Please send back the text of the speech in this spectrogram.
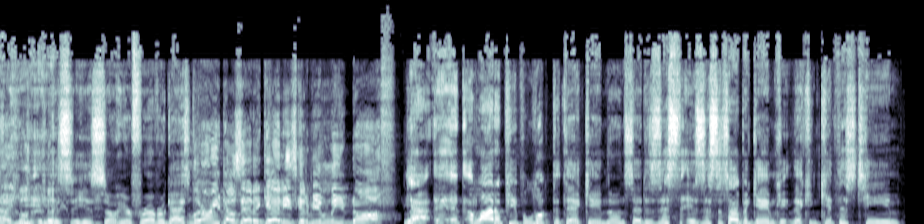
Uh, he, he is he is so here forever, guys. Leury does that again. He's going to be leading off. Yeah, and a lot of people looked at that game though and said, "Is this is this the type of game that can get this team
